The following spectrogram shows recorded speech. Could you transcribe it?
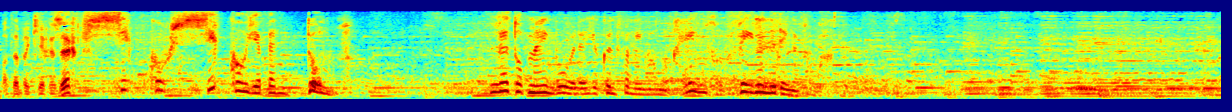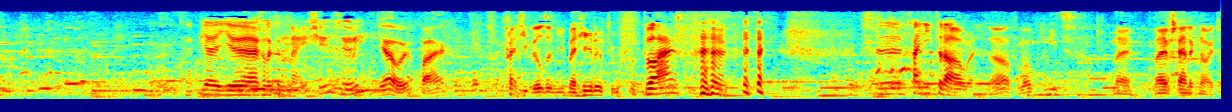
Wat heb ik je gezegd? Sikko, Sikko, je bent dom. Let op mijn woorden. Je kunt van die man nog heel vervelende dingen verwachten. Heb jij eh, eigenlijk een meisje, Gerry? Ja hoor, een paar. Maar die wilde niet meer hier naartoe. Een paar? Eh, ga je niet trouwen? Nou, voorlopig niet. Nee, nee, waarschijnlijk nooit.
